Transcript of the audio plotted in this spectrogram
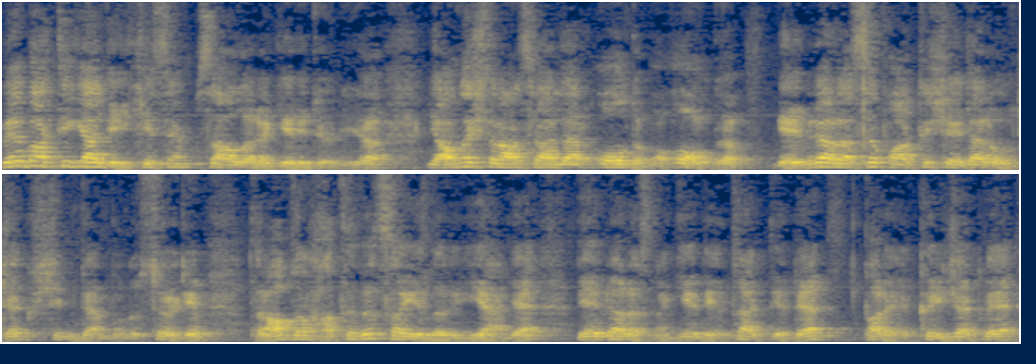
Ve vakti geldi. İki isim sahalara geri dönüyor. Yanlış transferler oldu mu? Oldu. Devre arası farklı şeyler olacak. Şimdiden bunu söyleyeyim. Trabzon hatırı sayıları yerde devre arasına girdiği takdirde paraya kıyacak ve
